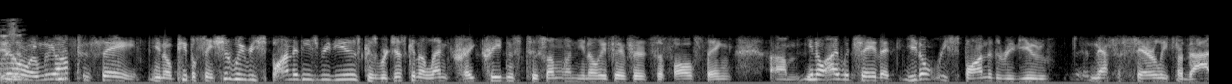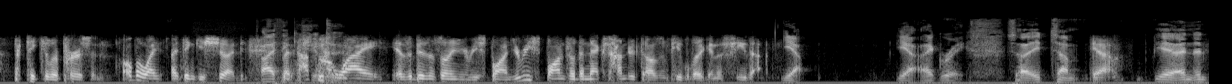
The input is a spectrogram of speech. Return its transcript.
No, and we often say, you know, people say, should we respond to these reviews because we're just going to lend cre- credence to someone, you know, if, if it's a false thing. Um, you know, I would say that you don't respond to the review necessarily for that particular person, although I, I think you should. I think but that's not too. why, as a business owner, you respond. You respond for the next 100,000 people that are going to see that. Yeah. Yeah, I agree. So it, um, Yeah. yeah, and, and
